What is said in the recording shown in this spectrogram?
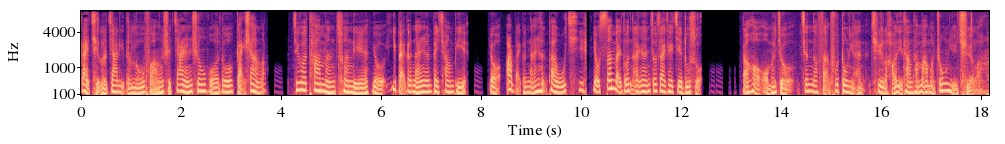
盖起了家里的楼房，使家人生活都改善了。结果他们村里有一百个男人被枪毙，有二百个男人判无期，有三百多男人就在这戒毒所。然后我们就真的反复动员去了好几趟，他妈妈终于去了。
